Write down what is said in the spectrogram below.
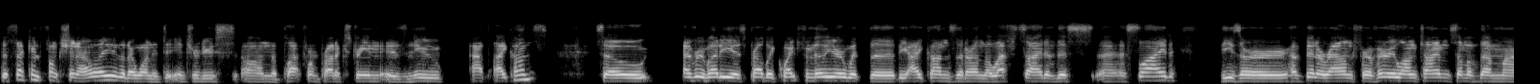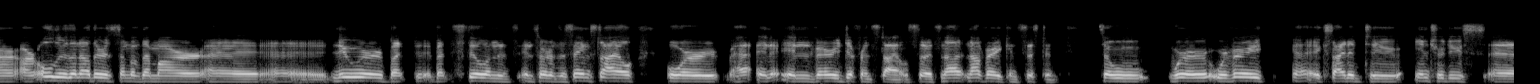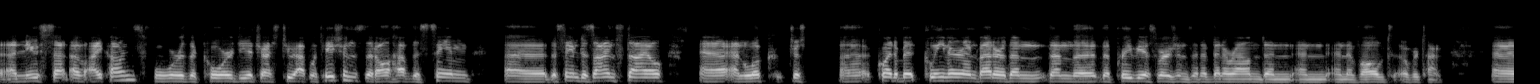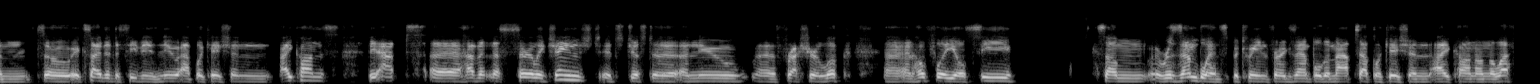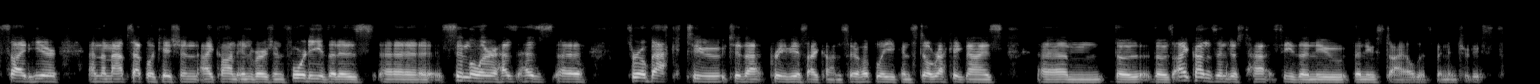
the second functionality that I wanted to introduce on the platform product stream is new app icons. So everybody is probably quite familiar with the, the icons that are on the left side of this uh, slide. These are have been around for a very long time. Some of them are, are older than others. Some of them are uh, uh, newer, but but still in, in sort of the same style or in, in very different styles. So it's not not very consistent. So we're we're very uh, excited to introduce a, a, new set of icons for the core DHS2 applications that all have the same uh, the same design style uh, and look just uh, quite a bit cleaner and better than than the the previous versions that have been around and and and evolved over time. Um, so excited to see these new application icons. The apps uh, haven't necessarily changed. It's just a, a new, uh, fresher look, uh, and hopefully you'll see some resemblance between, for example, the Maps application icon on the left side here and the Maps application icon in version 40 that is uh, similar, has has uh, throwback to to that previous icon. So hopefully you can still recognize um, those those icons and just see the new the new style that's been introduced.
